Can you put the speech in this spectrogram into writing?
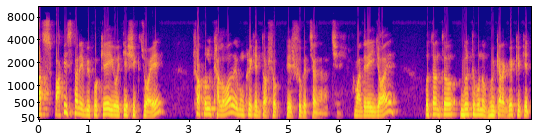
আজ পাকিস্তানের বিপক্ষে এই ঐতিহাসিক জয়ে সকল খেলোয়াড় এবং ক্রিকেট দর্শকদের শুভেচ্ছা জানাচ্ছি। আমাদের এই জয় অত্যন্ত গুরুত্বপূর্ণ ভূমিকা রাখবে ক্রিকেট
